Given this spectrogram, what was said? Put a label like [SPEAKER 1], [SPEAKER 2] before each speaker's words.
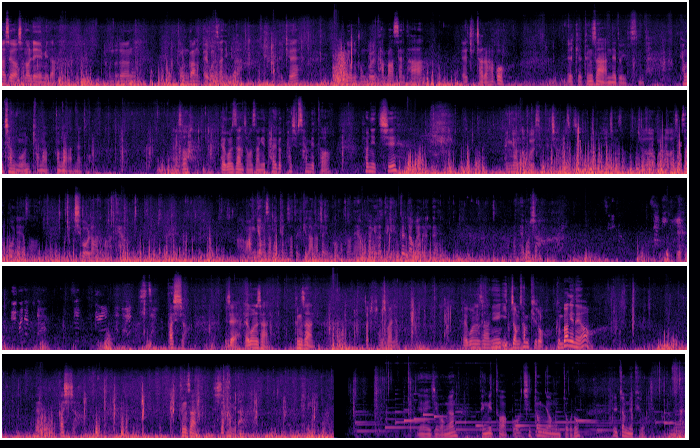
[SPEAKER 1] 안녕하세요. 선월림입니다. 오늘은 동강 백운산입니다. 이렇게 영동굴 탐방센터에 주차를 하고 이렇게 등산 안내도 있습니다. 평창군 종합관광 안내도. 그래서 백운산 정상이 883m 현위치 백년동굴 생태체험 있어서 현위치에서 쭉 올라가서 산거리에서 쭉 치고 올라가는 것 같아요. 아, 북경사도 이렇게 나눠져 있고 뭐 그러네요. 여기가 되게 힘들다고 했는데 한번 해보죠. 예. 가시죠. 이제 백운산 등산. 자, 잠시만요. 백운산이 2.3km. 금방이네요. 네, 가시죠. 등산 시작합니다. 이제 보면 100m 왔고 7종령 쪽으로 1.6km 갑니다.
